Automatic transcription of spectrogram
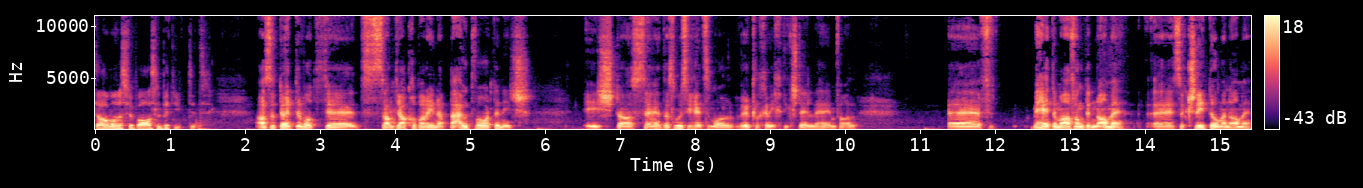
damals für Basel bedeutet? Also dort, wo die, äh, St. Jakob Arena gebaut worden ist, ist das, äh, das muss ich jetzt mal wirklich richtig stellen, im Fall. Äh, man hat am Anfang den Namen, äh, so gestritten um einen Namen.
